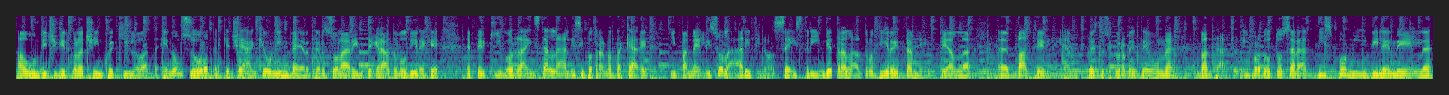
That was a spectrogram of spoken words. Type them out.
a 11,5 kW e non solo perché c'è anche un inverter solare integrato, vuol dire che eh, per chi vorrà installarli si potranno attaccare i pannelli solari fino a 6 stringhe tra l'altro direttamente alla eh, batteria. Questo sicuramente sicuramente un vantaggio. Il prodotto sarà disponibile nel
